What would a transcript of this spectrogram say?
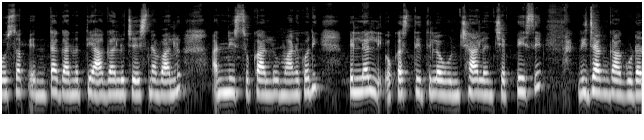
కోసం ఎంతగానో త్యాగాలు చేసిన వాళ్ళు అన్ని సుఖాలు మానుకొని పిల్లల్ని ఒక స్థితిలో ఉంచాలని చెప్పేసి నిజంగా కూడా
